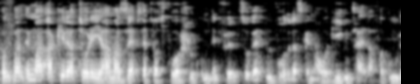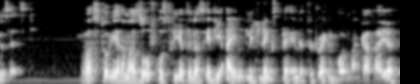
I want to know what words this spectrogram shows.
Und wann immer Akira Toriyama selbst etwas vorschlug, um den Film zu retten, wurde das genaue Gegenteil davon umgesetzt was Toriyama so frustrierte, dass er die eigentlich längst beendete Dragon Ball Manga-Reihe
